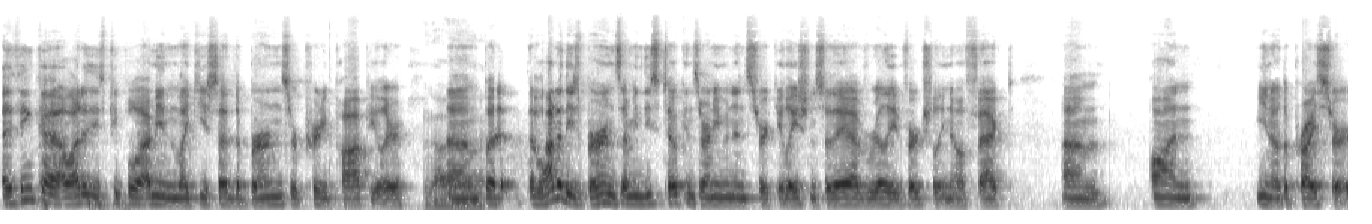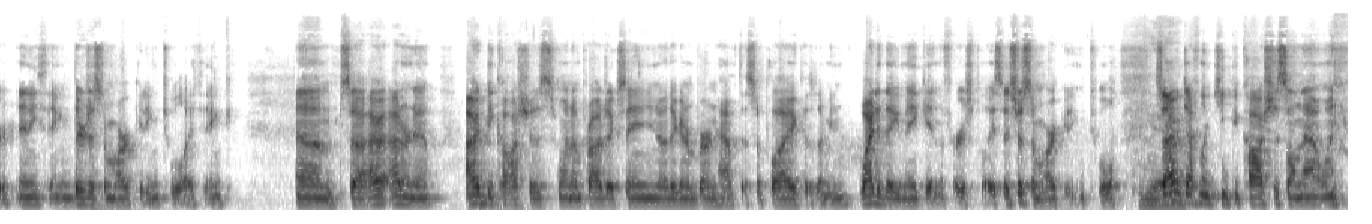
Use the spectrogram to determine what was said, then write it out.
I think uh, a lot of these people. I mean, like you said, the burns are pretty popular. Oh, Um, yeah. but a lot of these burns, I mean, these tokens aren't even in circulation, so they have really virtually no effect um, on you know the price or anything. They're just a marketing tool, I think. Um, so I, I don't know. I would be cautious when a project's saying you know they're going to burn half the supply because I mean, why did they make it in the first place? It's just a marketing tool. yeah. So I would definitely keep you cautious on that one.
